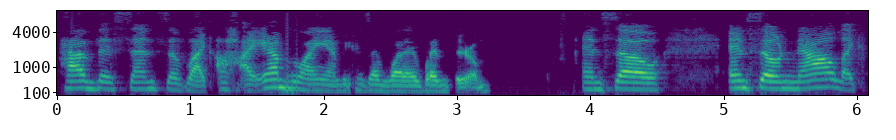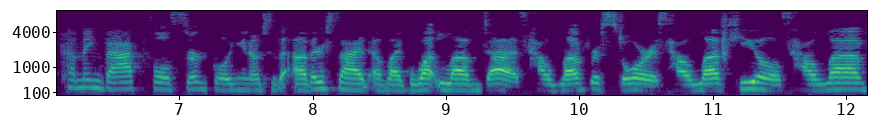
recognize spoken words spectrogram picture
have this sense of like, oh, I am who I am because of what I went through. And so and so now, like coming back full circle, you know, to the other side of like what love does, how love restores, how love heals, how love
